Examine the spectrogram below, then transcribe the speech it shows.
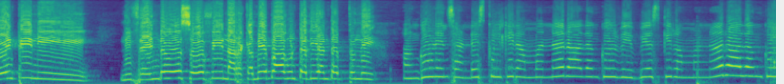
ఏంటి నీ నీ ఫ్రెండ్ సోఫీ నరకమే బాగుంటది అని చెప్తుంది. అంకుల్ నేను సండే స్కూల్కి రమ్మన్నా రాదంకుల్ విబిఎస్కి రమ్మన్నా రాదంకుల్.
